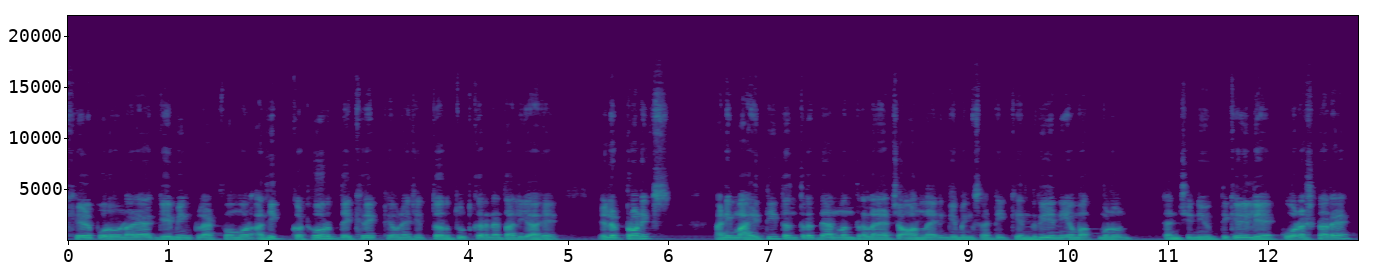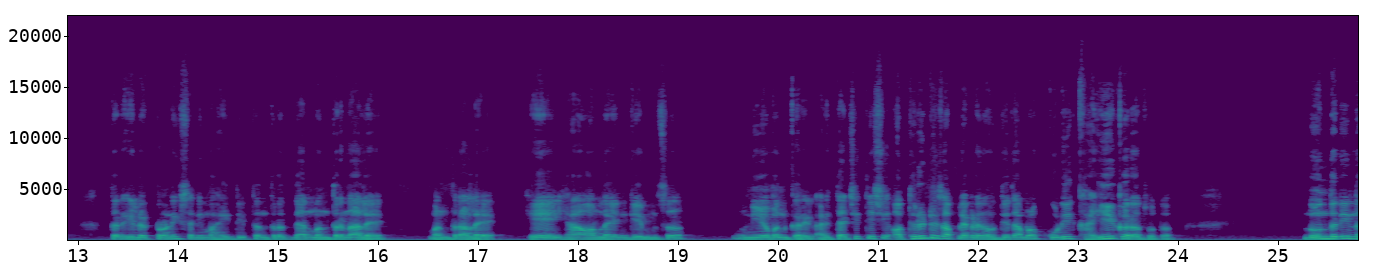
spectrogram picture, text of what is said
खेळ पुरवणाऱ्या गेमिंग प्लॅटफॉर्मवर अधिक कठोर देखरेख ठेवण्याची तरतूद करण्यात आली आहे. इलेक्ट्रॉनिक्स आणि माहिती तंत्रज्ञान मंत्रालयाच्या ऑनलाईन गेमिंगसाठी केंद्रीय नियामक म्हणून त्यांची नियुक्ती केलेली आहे. कोण असणार आहे? तर इलेक्ट्रॉनिक्स आणि माहिती तंत्रज्ञान मंत्रालय मंत्रालय हे ह्या ऑनलाईन गेमचं नियमन करेल. आणि त्याची तशी ऑथॉरिटीज आपल्याकडे नव्हती त्यामुळे कोणी काहीही करत होतं. नोंदणी न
